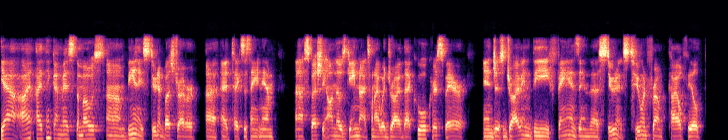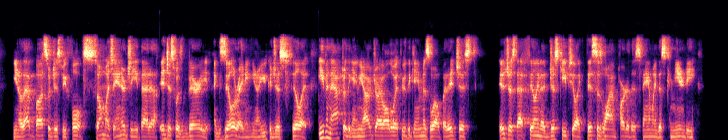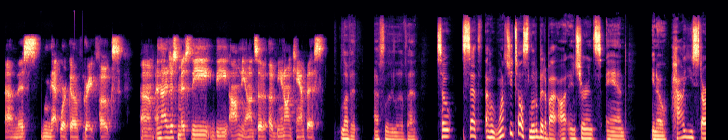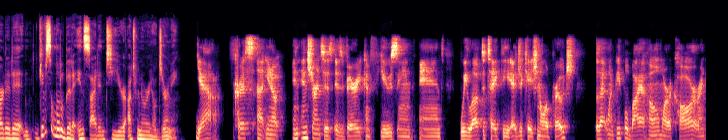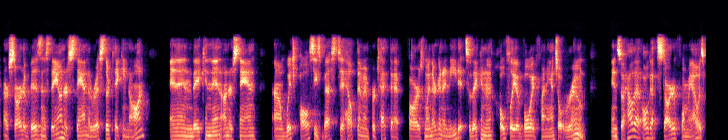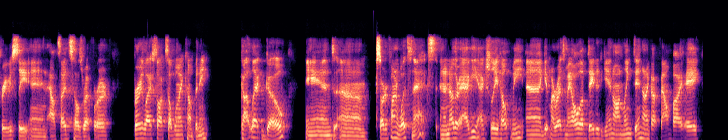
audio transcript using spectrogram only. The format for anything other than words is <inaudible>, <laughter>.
Yeah, I, I think I miss the most um, being a student bus driver uh, at Texas A&M, uh, especially on those game nights when I would drive that cool, crisp air and just driving the fans and the students to and from Kyle Field you know that bus would just be full of so much energy that uh, it just was very exhilarating. You know you could just feel it. Even after the game you know i would drive all the way through the game as well but it just it was just that feeling that just keeps you like this is why i'm part of this family this community um, this network of great folks. Um, and i just miss the the ambiance of, of being on campus. Love it. Absolutely love that. So seth uh, why don't you tell us a little bit about insurance and you know, how you started it and give us a little bit of insight into your entrepreneurial journey. Yeah. Chris, uh, you know, in insurance is, is very confusing and we love to take the educational approach so that when people buy a home or a car or, or start a business, they understand the risk they're taking on and they can then understand um, which policy is best to help them and protect that as far as when they're going to need it so they can hopefully avoid financial ruin. And so, how that all got started for me, I was previously an outside sales rep for a very livestock supplement company, got let go, and um, started finding what's next. And another Aggie actually helped me uh, get my resume all updated again on LinkedIn. And I got found by a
